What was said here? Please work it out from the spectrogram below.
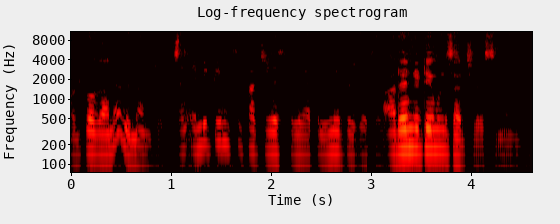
పట్టుకోగానే రిమాండ్ చూపిస్తాం అండ్ ఎన్ని టీమ్స్ సెర్చ్ చేస్తున్నాయి అతని? నిందితుల కోసం. ఆ రెండు టీములు సెర్చ్ చేస్తున్నాయండి.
